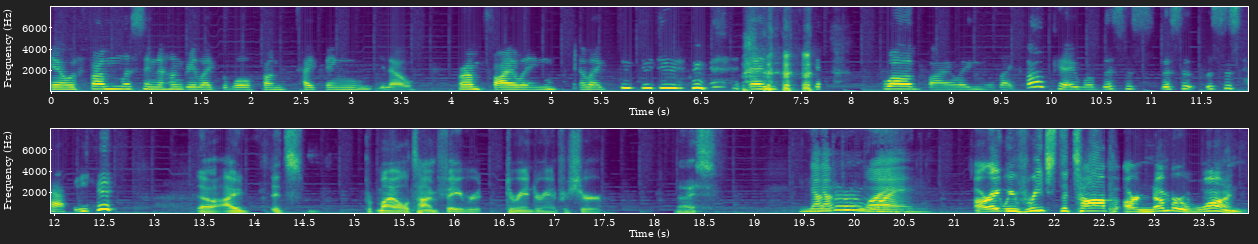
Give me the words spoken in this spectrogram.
know, if I'm listening to "Hungry Like the Wolf," I'm typing, you know, or I'm filing, and like do do do, and while I'm filing, you're like, okay, well, this is this is this is happy. no, I it's my all-time favorite Duran Duran for sure. Nice. Number one. All right, we've reached the top. Our number one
